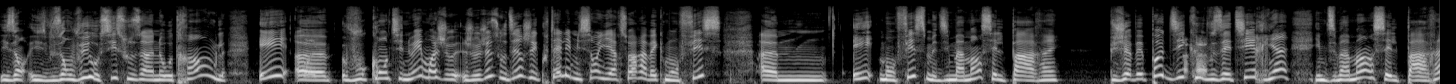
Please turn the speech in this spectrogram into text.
ils ont ils vous ont vu aussi sous un autre angle et euh, vous continuez. Moi, je, veux juste vous dire, j'écoutais l'émission hier soir avec mon fils euh, et mon fils me dit, maman, c'est le parrain. Puis je n'avais pas dit que vous étiez rien. Il me dit maman, c'est le parrain,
